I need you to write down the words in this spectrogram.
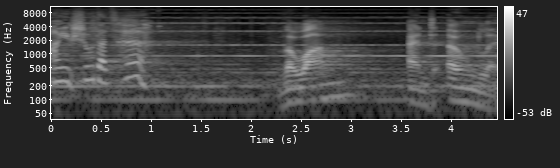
Are you sure that's her? The one and only.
